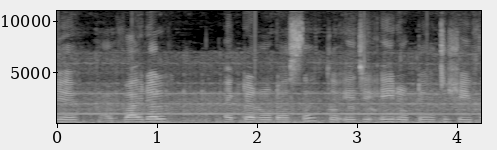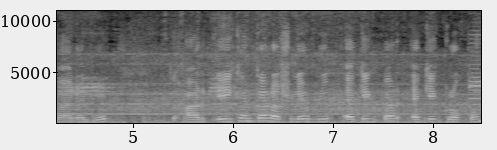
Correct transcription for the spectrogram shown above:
যে ভাইরাল একটা রোড আছে, তো এই যে এই রোডটা হচ্ছে সেই ভাইরাল রোড। তো আর এইখানকার আসলে রূপ এক একবার এক এক রকম,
